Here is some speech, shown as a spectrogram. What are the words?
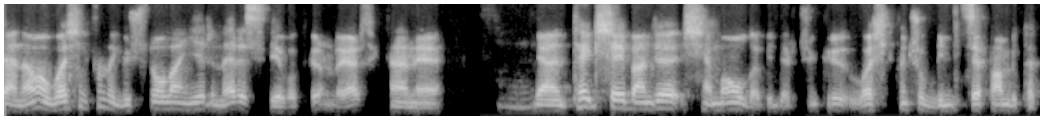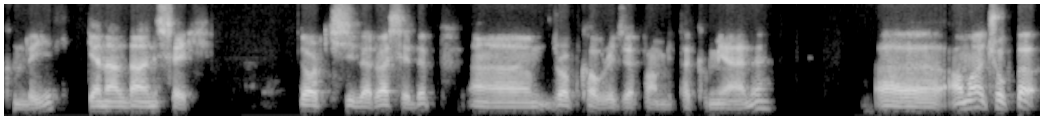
yani ama Washington'da güçlü olan yeri neresi diye bakıyorum da gerçekten hani yani tek şey bence şema olabilir. Çünkü Washington çok blitz yapan bir takım değil. Genelde hani şey dört kişiyle rush edip um, drop coverage yapan bir takım yani. Ee, ama çok da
